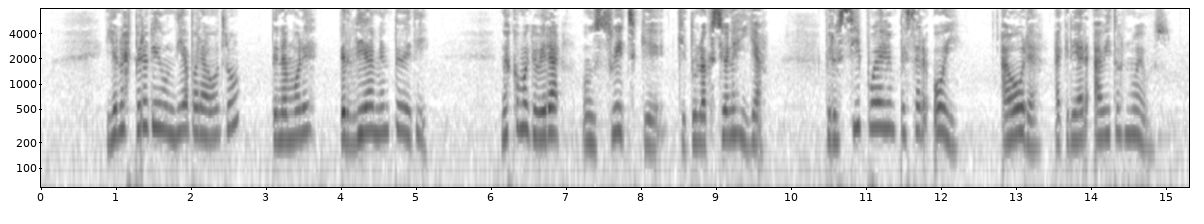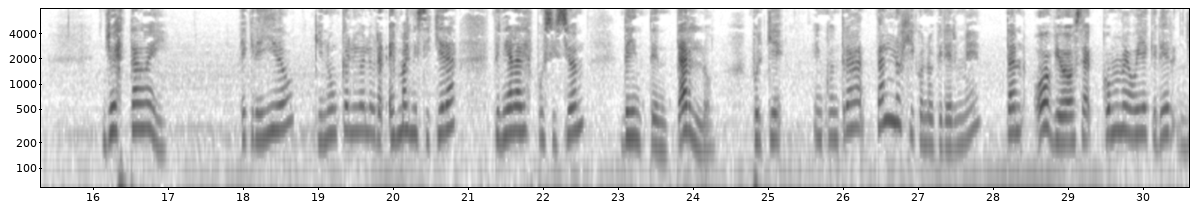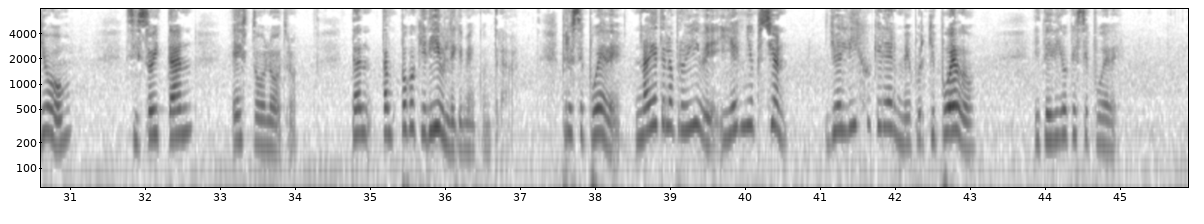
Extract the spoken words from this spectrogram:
Y yo no espero que de un día para otro te enamores perdidamente de ti. No es como que hubiera un switch que, que tú lo acciones y ya. Pero sí puedes empezar hoy, ahora, a crear hábitos nuevos. Yo he estado ahí. He creído que nunca lo iba a lograr. Es más, ni siquiera tenía la disposición de intentarlo, porque encontraba tan lógico no quererme, tan obvio, o sea, ¿cómo me voy a querer yo si soy tan esto o lo otro? Tan, tan poco querible que me encontraba. Pero se puede, nadie te lo prohíbe y es mi opción. Yo elijo quererme porque puedo. Y te digo que se puede.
